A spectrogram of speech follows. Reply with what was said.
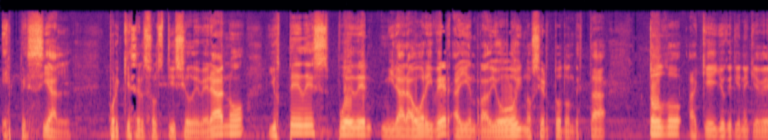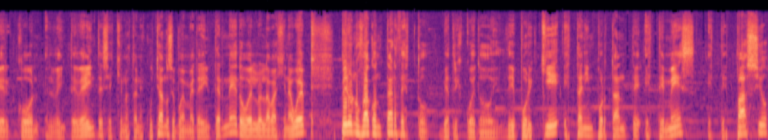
especial, porque es el solsticio de verano y ustedes pueden mirar ahora y ver ahí en Radio Hoy, ¿no es cierto?, donde está todo aquello que tiene que ver con el 2020. Si es que no están escuchando, se pueden meter a internet o verlo en la página web. Pero nos va a contar de esto Beatriz Cueto hoy, de por qué es tan importante este mes, este espacio,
